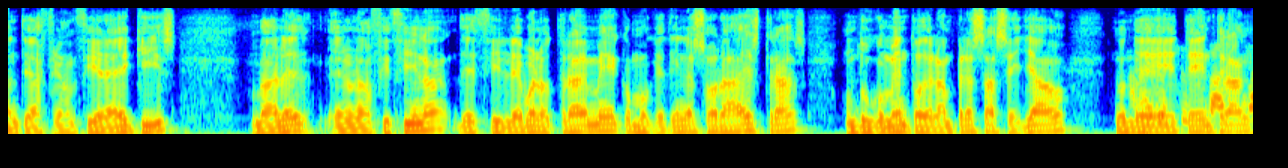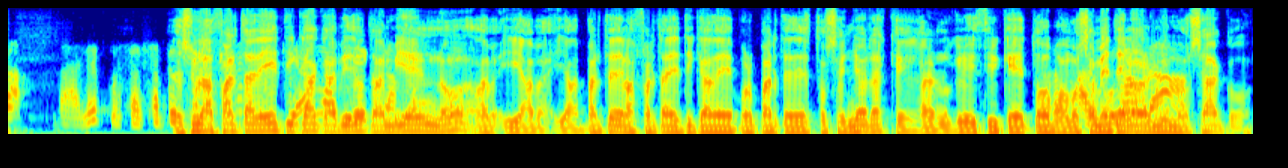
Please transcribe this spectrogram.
entidad financiera X, ¿vale? En una oficina, decirle, bueno, tráeme como que tienes horas extras, un documento de la empresa sellado, ver, donde te es entran... falta- vale, pues a esa Es una falta de ética que ha habido también, ¿no? Y, a- y aparte de la falta de ética de, por parte de estos señores, que claro, no quiero decir que todos vamos a algo meternos en el mismo saco,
